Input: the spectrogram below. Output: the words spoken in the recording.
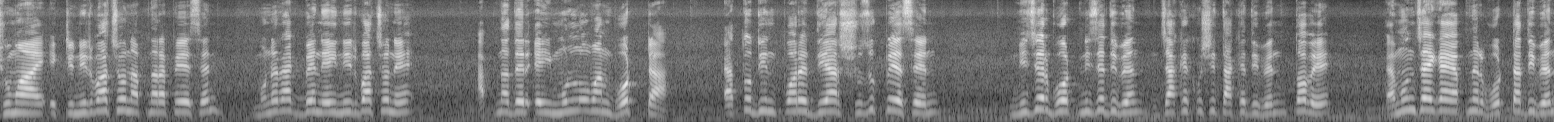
সময়, একটি নির্বাচন আপনারা পেয়েছেন। মনে রাখবেন, এই নির্বাচনে আপনাদের এই মূল্যবান ভোটটা এতদিন পরে দেওয়ার সুযোগ পেয়েছেন, নিজের ভোট নিজে দিবেন, যাকে খুশি তাকে দিবেন, তবে এমন জায়গায় আপনার ভোটটা দিবেন,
